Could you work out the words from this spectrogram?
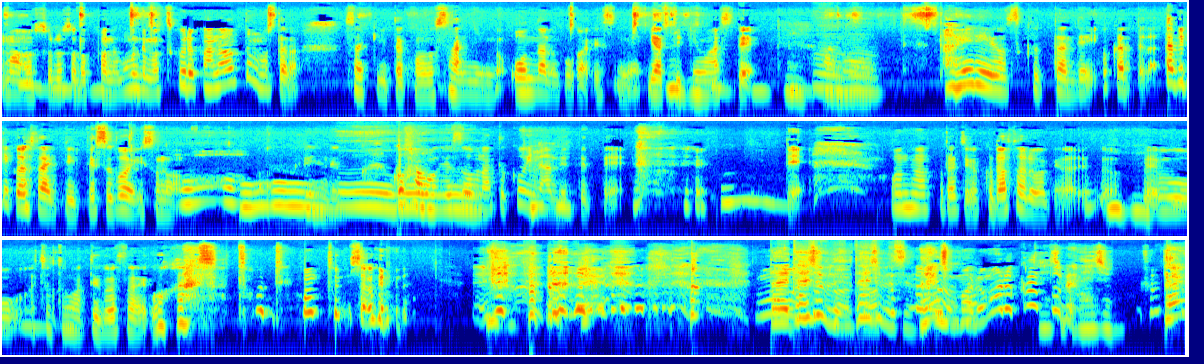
まあそろそろこんなもんでも作るかなと思ったら、さっき言ったこの3人の女の子がですね、やってきまして、うん。あの、パエリエを作ったんで、よかったら食べてくださいって言って、すごいその、ご飯をよそうな得意なんでって言って、で、女の子たちがくださるわけなんですよ。うんで、もう、ちょっと待ってください。わからん、ちょっと待って、本当に喋れない。大大丈夫です大丈夫ですよ大丈夫。丸々カットで。大丈夫。大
